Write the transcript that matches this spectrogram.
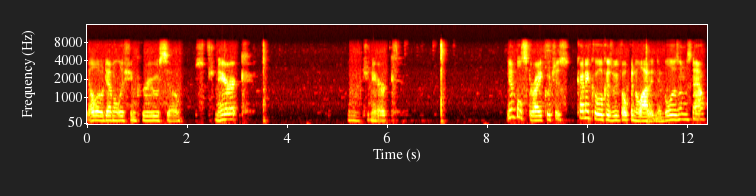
Yellow demolition crew, so generic. Hmm, generic Nimble Strike, which is kind of cool because we've opened a lot of Nimblisms now.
